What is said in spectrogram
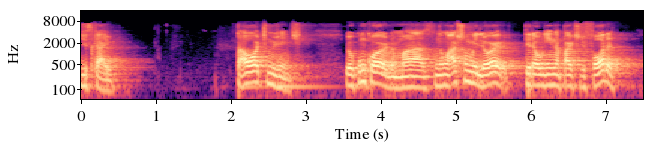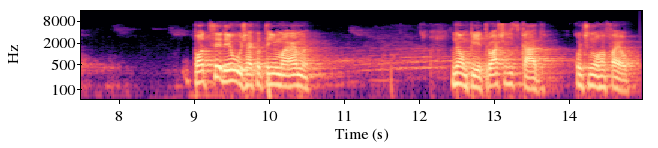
Diz Caio. Tá ótimo, gente. Eu concordo, mas não acham melhor ter alguém na parte de fora? Pode ser eu, já que eu tenho uma arma. Não, Pietro, eu acho arriscado, continuou Rafael.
